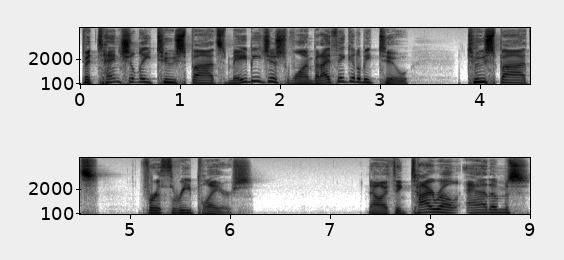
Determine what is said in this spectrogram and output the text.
potentially two spots, maybe just one, but I think it'll be two. Two spots for three players. Now, I think Tyrell Adams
